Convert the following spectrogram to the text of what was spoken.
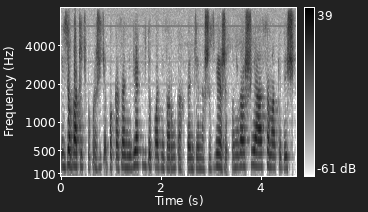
i zobaczyć, poprosić o pokazanie, w jakich dokładnie warunkach będzie nasze zwierzę. Ponieważ ja sama kiedyś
